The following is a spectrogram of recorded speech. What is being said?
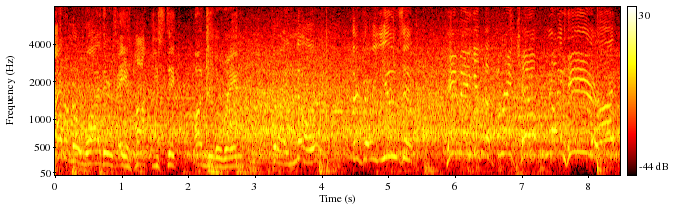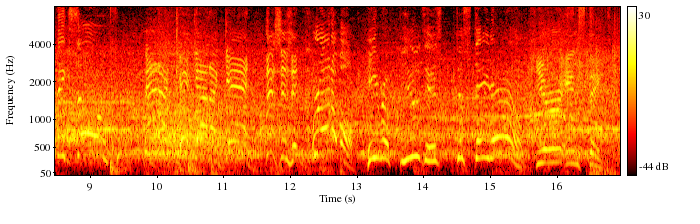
I don't know why there's a hockey stick under the ring, but I know they're going to use it. He may get the three count right here. I think so. And a kick out again. This is incredible. He refuses to stay down. Pure instinct.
